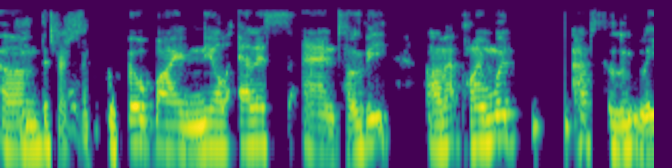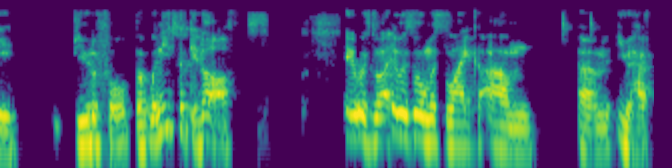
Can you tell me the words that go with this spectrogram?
Um, the telescope was built by Neil Ellis and Toby um, at Pinewood. Absolutely beautiful. But when you took it off, it was like it was almost like um, um, you have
